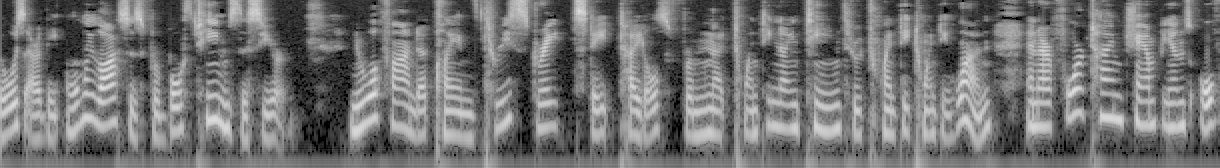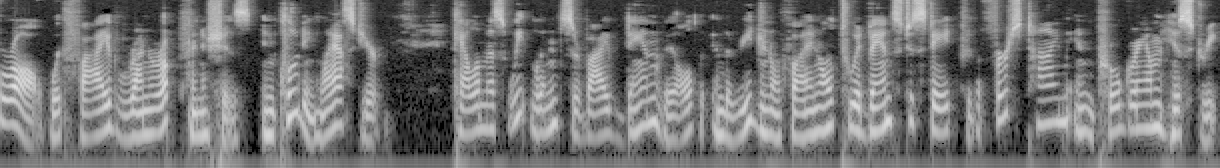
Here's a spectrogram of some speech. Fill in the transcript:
those are the only losses for both teams this year. Newell Fonda claimed three straight state titles from 2019 through 2021 and are four time champions overall with five runner up finishes, including last year. Calamus Wheatland survived Danville in the regional final to advance to state for the first time in program history.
